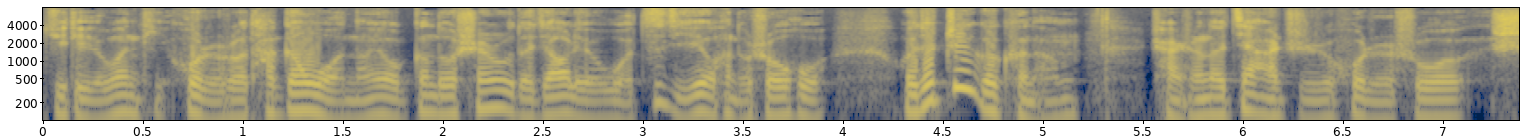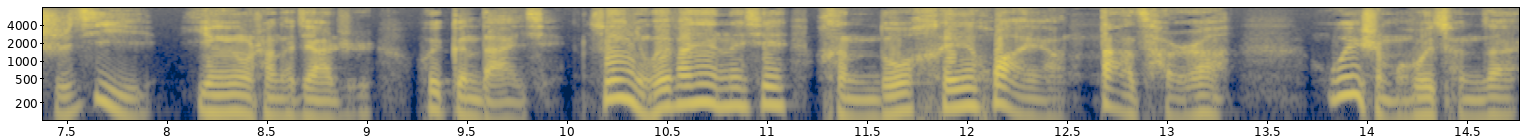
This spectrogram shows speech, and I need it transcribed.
具体的问题，或者说他跟我能有更多深入的交流，我自己也有很多收获。我觉得这个可能产生的价值，或者说实际应用上的价值会更大一些。所以你会发现那些很多黑话呀、大词儿啊，为什么会存在？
